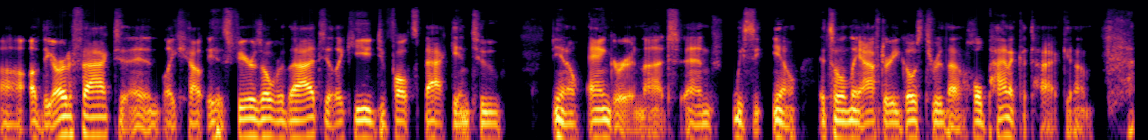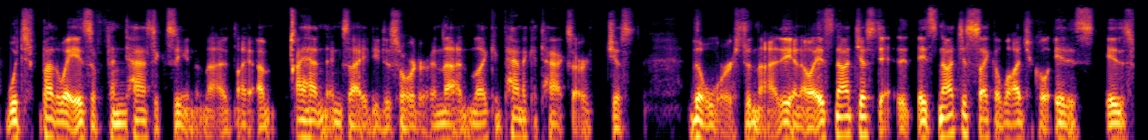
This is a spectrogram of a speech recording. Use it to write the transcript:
uh, of the artifact and like how his fears over that, like he defaults back into you know anger and that, and we see you know it's only after he goes through that whole panic attack, um, which by the way is a fantastic scene in that. Like, um, I had an anxiety disorder and that, and like panic attacks are just the worst in that. You know, it's not just it's not just psychological. It is is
